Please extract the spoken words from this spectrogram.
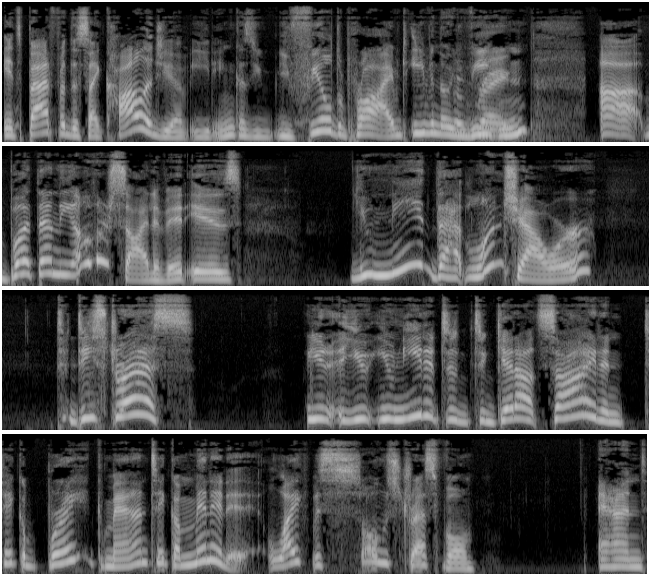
It's bad for the psychology of eating because you, you feel deprived even though you've Right. eaten. Uh, but then the other side of it is you need that lunch hour to de stress. You, you you need it to, to get outside and take a break, man. Take a minute. Life is so stressful. And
